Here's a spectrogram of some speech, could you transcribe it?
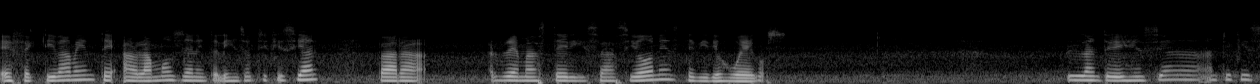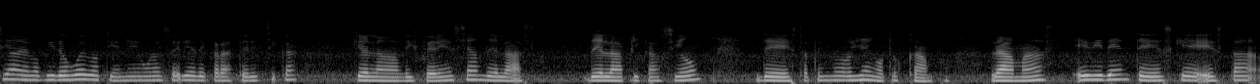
Efectivamente, hablamos de la inteligencia artificial para remasterizaciones de videojuegos. La inteligencia artificial en los videojuegos tiene una serie de características que la diferencian de las de la aplicación de esta tecnología en otros campos. La más evidente es que está,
